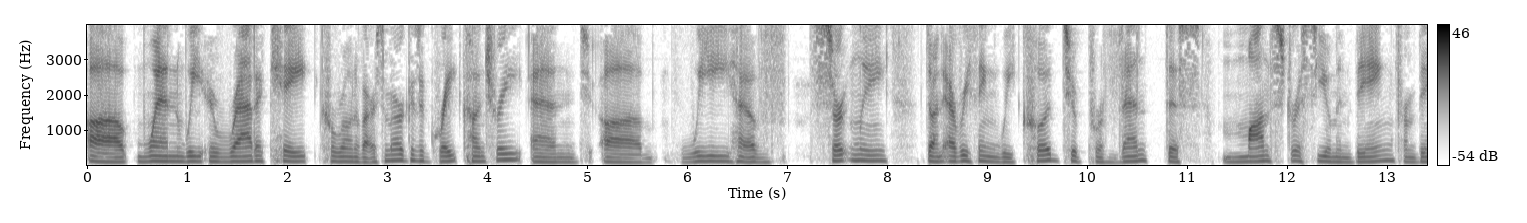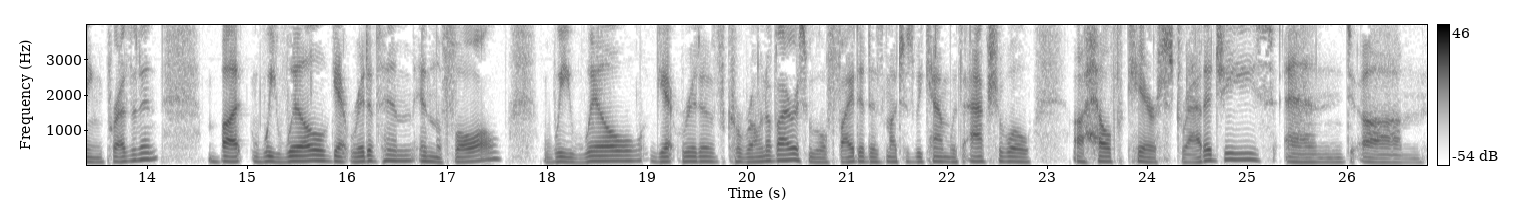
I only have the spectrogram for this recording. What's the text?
uh, when we eradicate coronavirus. America is a great country, and uh, we have certainly done everything we could to prevent this monstrous human being from being president. But we will get rid of him in the fall. We will get rid of coronavirus. We will fight it as much as we can with actual uh, health care strategies and um,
